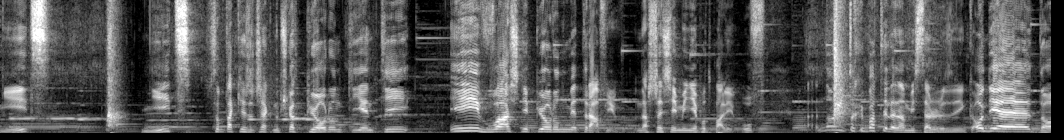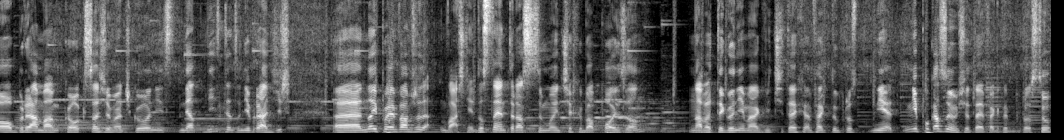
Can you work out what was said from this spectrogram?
Nic. Nic. Są takie rzeczy jak na przykład piorun, TNT i właśnie piorun mnie trafił. Na szczęście mnie nie podpalił. Uff. No i to chyba tyle na Mystery Ring. O nie, dobra, mam koksa, ziomeczku, nic, nic, nic na to nie poradzisz. E, no i powiem wam, że właśnie, dostałem teraz w tym momencie chyba Poison. Nawet tego nie ma, jak widzicie, tych efektów po prostu, nie, nie pokazują się te efekty po prostu.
